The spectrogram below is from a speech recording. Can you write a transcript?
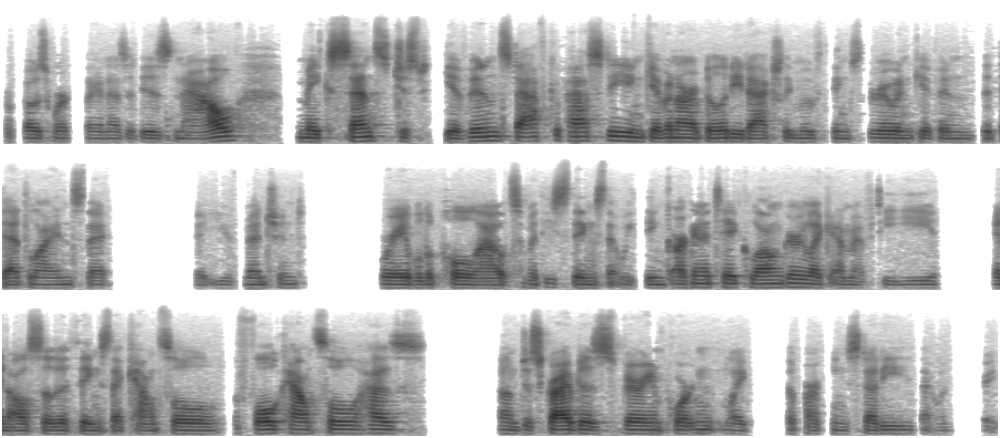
proposed work plan as it is now makes sense just given staff capacity and given our ability to actually move things through and given the deadlines that that you've mentioned, we're able to pull out some of these things that we think are going to take longer, like MFTE, and also the things that council, the full council has um, described as very important, like the parking study. That would be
